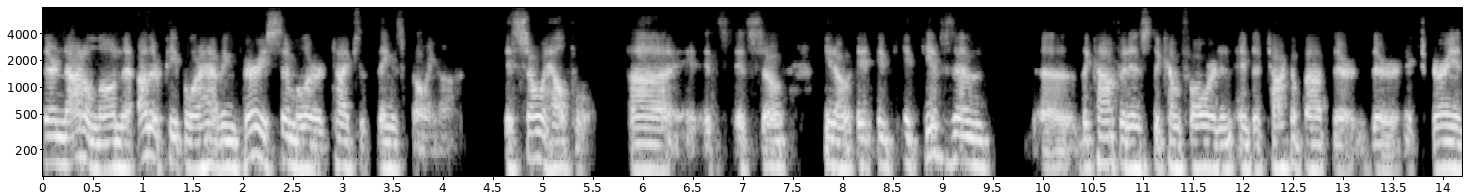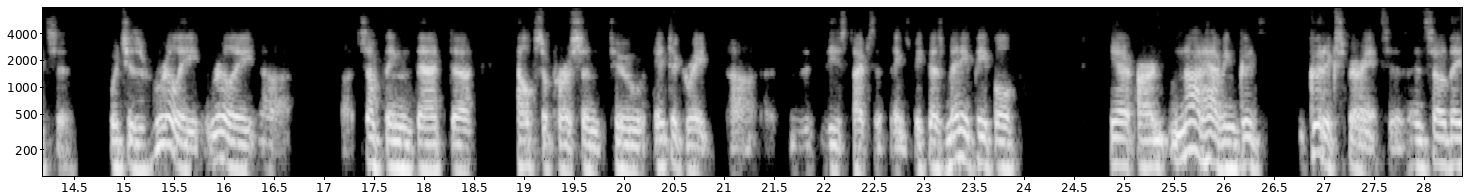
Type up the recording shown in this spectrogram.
they're not alone, that other people are having very similar types of things going on, is so helpful. Uh, it's it's so you know it it, it gives them uh, the confidence to come forward and, and to talk about their their experiences, which is really really uh, uh something that uh, helps a person to integrate th- these types of things because many people you know, are not having good good experiences, and so they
